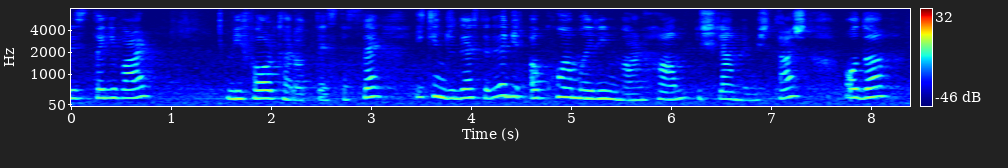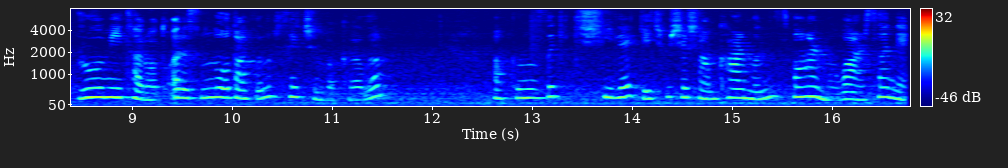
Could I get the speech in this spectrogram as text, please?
kristali var. Before Tarot destesi. İkinci destede de bir aquamarin var. Ham, işlenmemiş taş. O da Rumi Tarot. Arasında odaklanıp seçin bakalım. Aklınızdaki kişiyle geçmiş yaşam karmanız var mı? Varsa ne?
